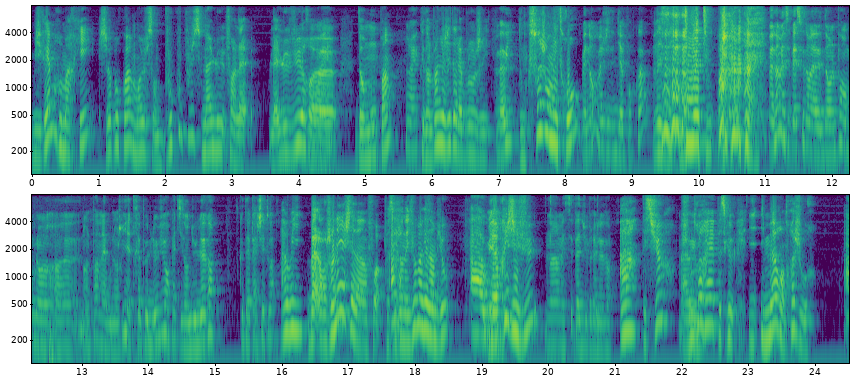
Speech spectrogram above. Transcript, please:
Mais j'ai quand même remarqué, je sais pas pourquoi, moi je sens beaucoup plus ma le- enfin, la, la levure euh, dans mon pain ouais. que dans le pain que j'achète à la boulangerie. Ah bah oui. Donc soit j'en mets trop, Mais non, mais je vais te dire pourquoi. vas-y, dis-moi tout. Bah non, mais c'est parce que dans, la- dans le pain en euh, dans le pain de la boulangerie, il y a très peu de levure. En fait, ils ont du levain. Que t'as pas chez toi. Ah oui, bah alors j'en ai acheté la dernière fois, parce que Ah. j'en ai vu au magasin bio. Ah oui. Mais après j'ai vu, Non, mais c'est pas du vrai levain. ah, t'es sûr? Ah Je me oui. parce que il, il meurt en trois jours. Ah,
